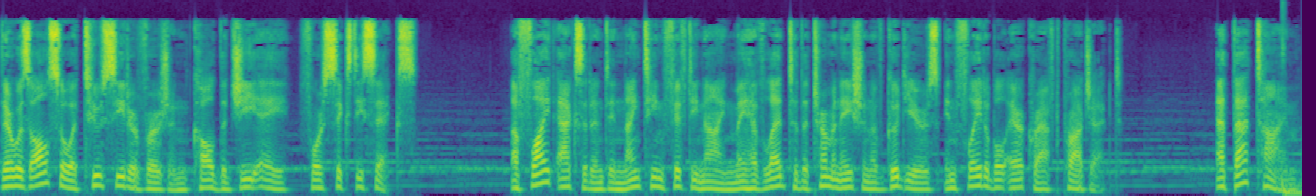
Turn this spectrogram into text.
There was also a two-seater version called the GA-466. A flight accident in 1959 may have led to the termination of Goodyear's inflatable aircraft project. At that time,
